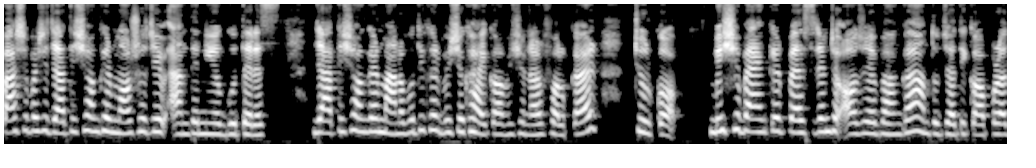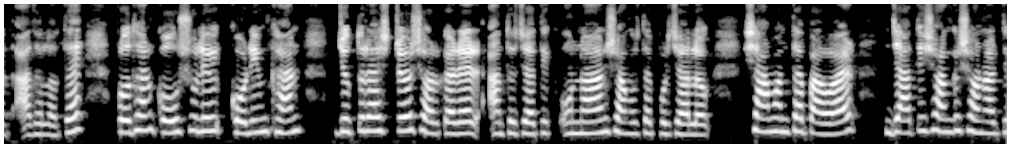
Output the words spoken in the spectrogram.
পাশাপাশি জাতিসংঘের মহাসচিব আন্তনিও গুতেরেস, জাতিসংঘের মানবাধিকার বিষয়ক হাই কমিশনার ফলকার টুর্কো বিশ্ব ব্যাংকের প্রেসিডেন্ট অজয় বাঙ্গা আন্তর্জাতিক অপরাধ আদালতে প্রধান কৌশলী করিম খান, যুক্তরাষ্ট্র সরকারের আন্তর্জাতিক উন্নয়ন সংস্থার পরিচালক সামান্তা পাওয়ার, জাতিসংঘের শরণার্থী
